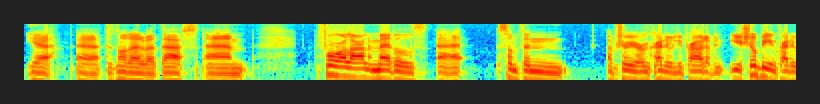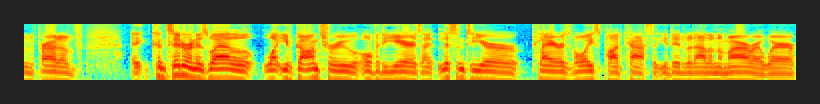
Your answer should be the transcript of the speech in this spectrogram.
Yeah, uh, there's no doubt about that. Um, four All Ireland medals, uh, something I'm sure you're incredibly proud of, and you should be incredibly proud of, uh, considering as well what you've gone through over the years. I listened to your Players Voice podcast that you did with Alan O'Mara, where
